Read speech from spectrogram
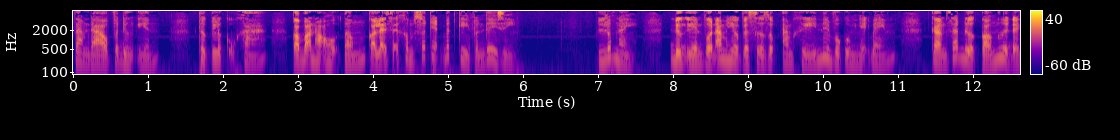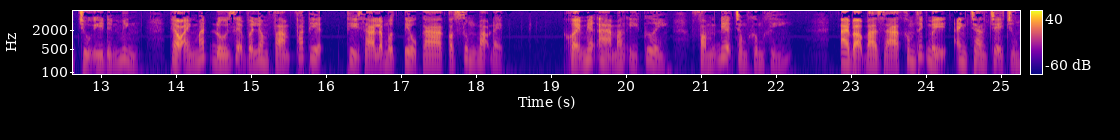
Tam Đào và Đường Yến. Thực lực cũng khá. Có bọn họ hộ tống có lẽ sẽ không xuất hiện bất kỳ vấn đề gì. Lúc này, Đường Yến vốn am hiểu việc sử dụng ám khí nên vô cùng nhạy bén. Cảm giác được có người đang chú ý đến mình. Theo ánh mắt đối diện với Lâm Phàm phát hiện thì ra là một tiểu ca có dung bạo đẹp. Khóe miệng ả mang ý cười, phóng điện trong không khí. Ai bảo bà già không thích mấy anh chàng trẻ trung.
